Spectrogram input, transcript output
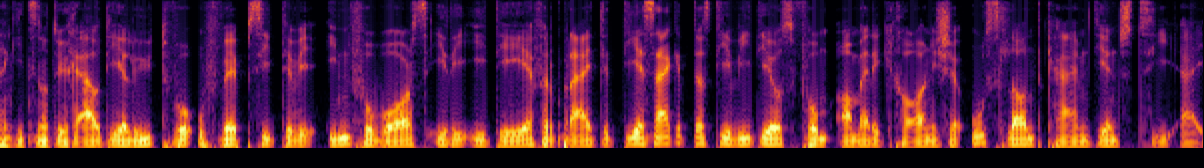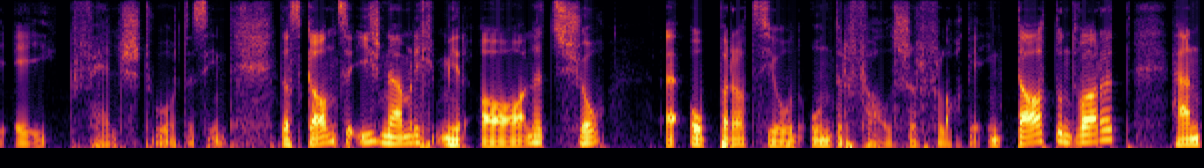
Dann gibt es natürlich auch die Leute, die auf Webseiten wie Infowars ihre Ideen verbreiten. Die sagen, dass die Videos vom amerikanischen Auslandgeheimdienst CIA gefälscht worden sind. Das Ganze ist nämlich, wir ahnen es schon, eine Operation unter falscher Flagge. In Tat und Wahrheit haben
